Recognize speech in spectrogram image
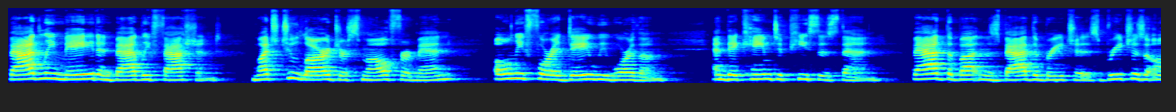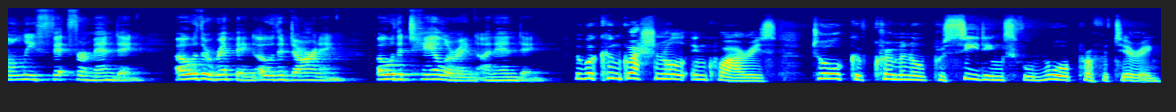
badly made and badly fashioned, much too large or small for men. Only for a day we wore them, and they came to pieces then. Bad the buttons, bad the breeches, breeches only fit for mending. Oh, the ripping, oh, the darning, oh, the tailoring unending. There were congressional inquiries, talk of criminal proceedings for war profiteering,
